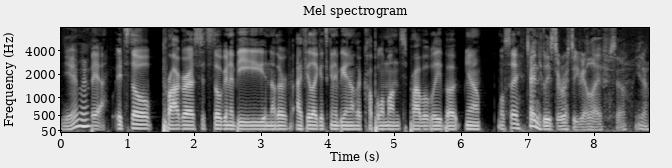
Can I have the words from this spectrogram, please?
Yeah, man. But yeah, it's still progress. It's still going to be another, I feel like it's going to be another couple of months probably, but you know, we'll see. Technically, it's the rest of your life, so you know.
